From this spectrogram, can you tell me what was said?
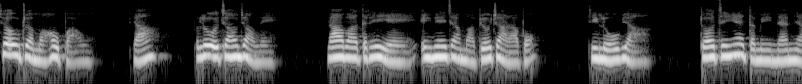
ကျုပ်အတွက်မဟုတ်ပါဘူးဗျာဘလို့အကြောင်းကြောင့်လဲ လာပါတထိရဲ့အိမ်ထဲကြမှာပြောကြတာပေါ့ဒီလိုဗျာဒေါ်ကျင်ရဲ့သမီးနမ်းမြ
